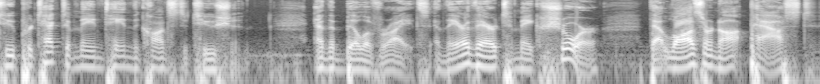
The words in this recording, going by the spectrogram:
to protect and maintain the Constitution and the Bill of Rights. And they are there to make sure that laws are not passed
